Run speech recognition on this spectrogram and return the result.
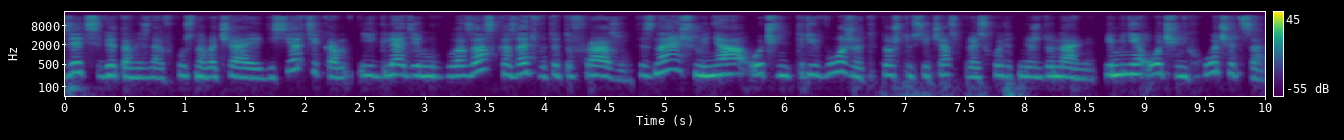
взять себе там, не знаю, вкусного чая и десертика и, глядя ему в глаза, сказать вот эту фразу. Ты знаешь, меня очень тревожит то, что сейчас происходит между нами. И мне очень хочется,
